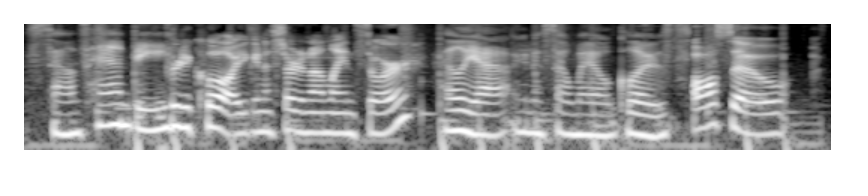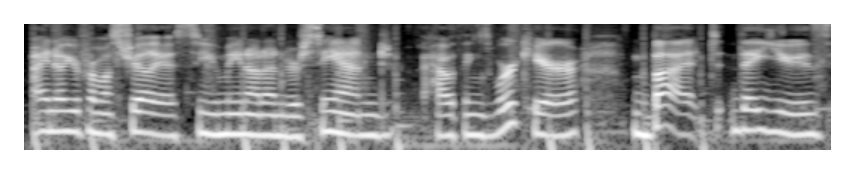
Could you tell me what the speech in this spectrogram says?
Sounds handy. Pretty cool. Are you going to start an online store? Hell yeah, I'm going to sell my old clothes. Also, I know you're from Australia, so you may not understand how things work here, but they use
